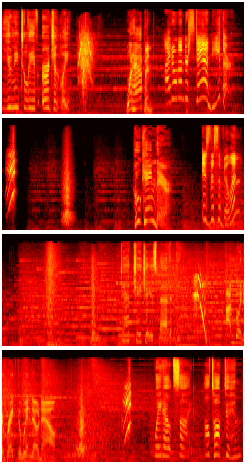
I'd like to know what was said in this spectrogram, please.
You need to leave urgently. What happened? I don't understand either. Who came there? Is this a villain? Dad JJ is mad at me. I'm going to break the window now. Wait outside. I'll talk to him.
